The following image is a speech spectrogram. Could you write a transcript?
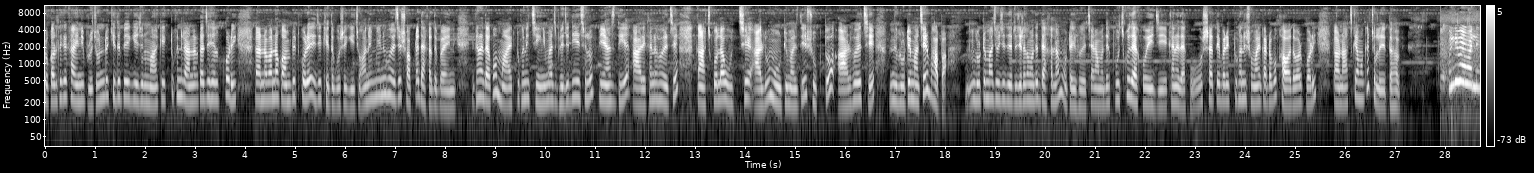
সকাল থেকে খাইনি, প্রচণ্ড খিদে পেয়ে গিয়েছিল, মাকে একটুখানি রান্নার কাজে হেল্প করেই রান্নাবান্না কমপ্লিট করে এই যে খেতে বসে গিয়েছে। অনেক মেনু হয়েছে, সবটা দেখাতে পারিনি। এখানে দেখো মা একটুখানি চিংড়ি মাছ ভেজে দিয়েছিল, পেঁয়াজ দিয়ে, আর এখানে হয়েছে। কাঁচকলা উচ্ছে আলু মৌটি মাছ দিয়ে শুক্তো আর হয়েছে লোটে মাছের ভাপা। লোটে মাছ ওই যে যেটা- তোমাদের দেখালাম ওটাই হয়েছে। আর আমাদের পুচকু দেখো এই যে এখানে দেখো ওর সাথে এবার একটুখানি সময় কাটাবো খাওয়া দাওয়ার পরেই কারণ আজকে আমাকে চলে যেতে হবে। বলি বাবালি।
